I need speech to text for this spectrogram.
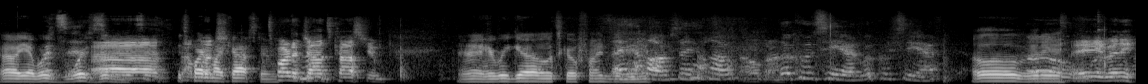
Oh yeah, where's where's this? Vinnie? Uh, It's not part of my much. costume. It's part of John's costume. All right, here we go. Let's go find Say hello. Say hello. Hold on. Look who's here. Look who's here. Hello, oh. Vinnie. Oh. Hey, Vinnie.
